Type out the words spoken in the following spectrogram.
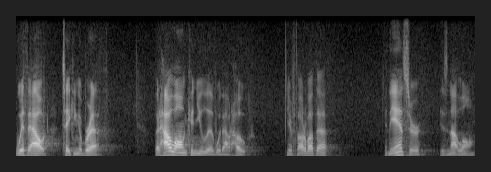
without taking a breath. But how long can you live without hope? You ever thought about that? And the answer is not long.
